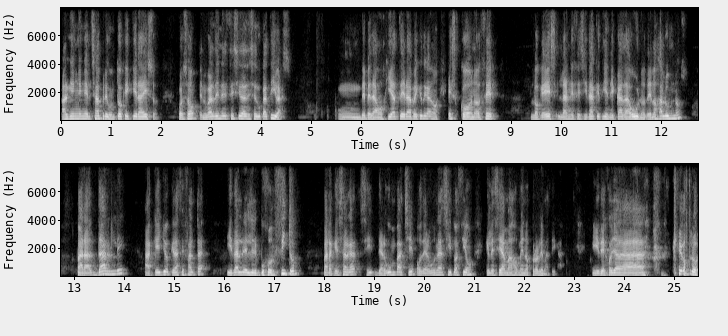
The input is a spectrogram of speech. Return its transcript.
Alguien en el chat preguntó qué era eso. Pues son, en lugar de necesidades educativas, mm, de pedagogía terapéutica, no, es conocer lo que es la necesidad que tiene cada uno de los alumnos para darle aquello que le hace falta y darle el empujoncito para que salga de algún bache o de alguna situación que le sea más o menos problemática. Y dejo ya que otro,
